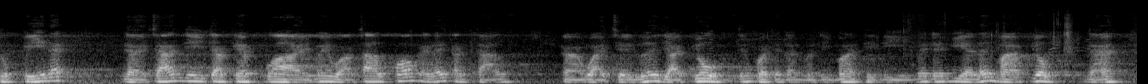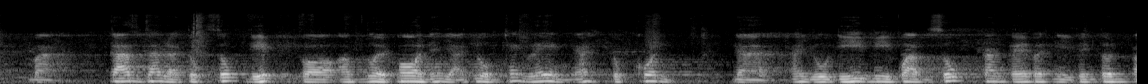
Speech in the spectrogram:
ทุกปีแล้วนะฉันนี่จะเก็บไว้ไม่ว่าข้าวของอะไรต่างๆนะไว้เฉยเลืออยากโยม ถึงเพราะฉะนั้นวันนี้มาที่นี่ไม่ได้มีอะไรมากโยมนะ มาการท่านละตุกสุกดิบก็อำนวยพรนะอย่าโยมแข่งเร่งนะทุกคน นะให้อยู่ดีมีความสุขตั้งแต่บัดนี้เป็นต้นไป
